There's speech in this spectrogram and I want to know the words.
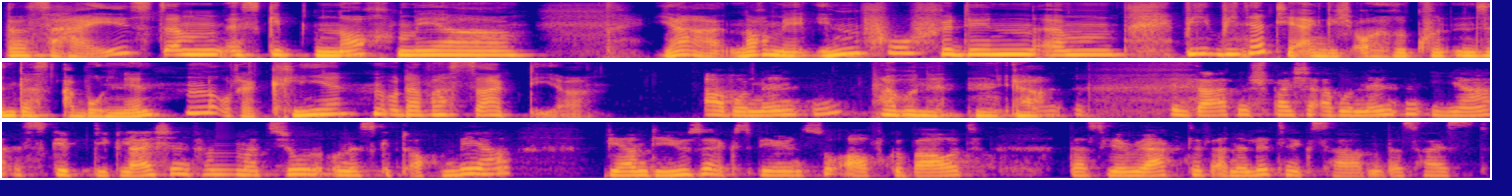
Das heißt, ähm, es gibt noch mehr, ja, noch mehr Info für den. Ähm, wie, wie nennt ihr eigentlich eure Kunden? Sind das Abonnenten oder Klienten oder was sagt ihr? Abonnenten. Abonnenten, ja. Äh, Im Datenspeicher Abonnenten, ja. Es gibt die gleiche Information und es gibt auch mehr. Wir haben die User Experience so aufgebaut, dass wir Reactive Analytics haben. Das heißt,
